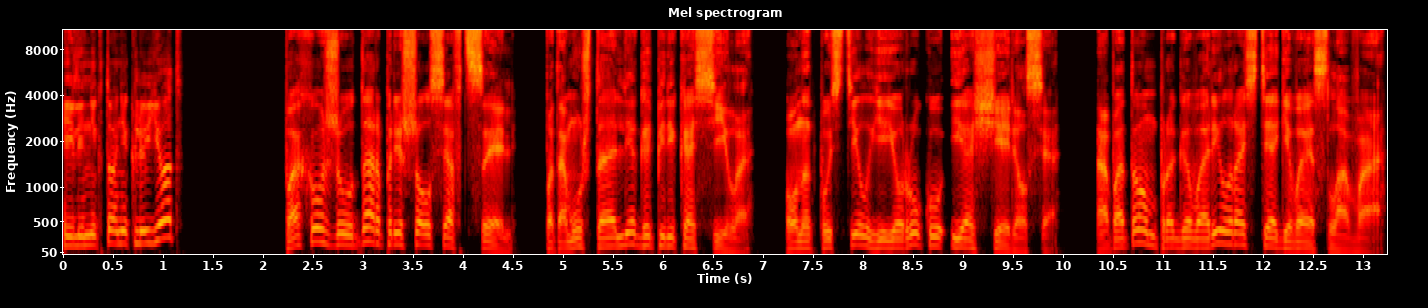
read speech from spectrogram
Или никто не клюет? Похоже, удар пришелся в цель потому что Олега перекосило. Он отпустил ее руку и ощерился, а потом проговорил, растягивая слова.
